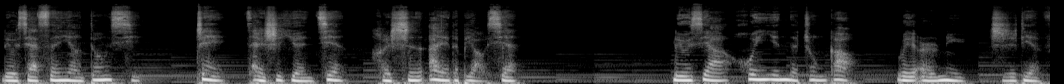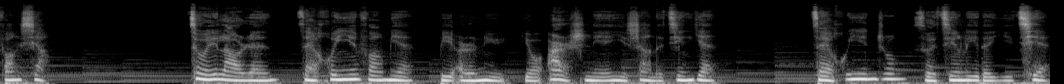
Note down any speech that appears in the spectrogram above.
留下三样东西，这才是远见和深爱的表现。留下婚姻的忠告，为儿女指点方向。作为老人，在婚姻方面比儿女有二十年以上的经验，在婚姻中所经历的一切，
